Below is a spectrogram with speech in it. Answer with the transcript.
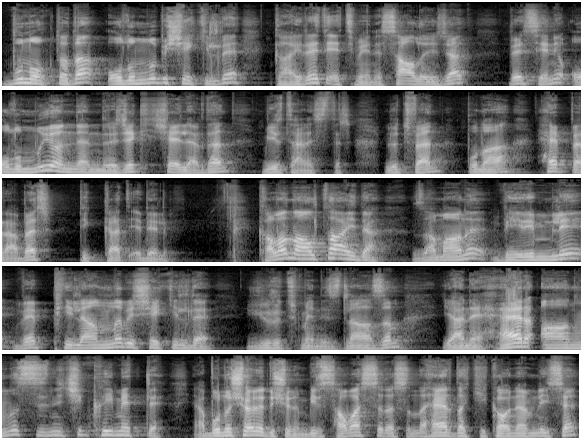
bu noktada olumlu bir şekilde gayret etmeni sağlayacak ve seni olumlu yönlendirecek şeylerden bir tanesidir. Lütfen buna hep beraber dikkat edelim. Kalan 6 ayda zamanı verimli ve planlı bir şekilde yürütmeniz lazım. Yani her anınız sizin için kıymetli. Ya bunu şöyle düşünün. Bir savaş sırasında her dakika önemliyse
